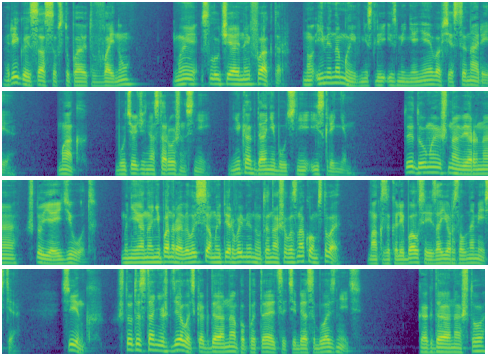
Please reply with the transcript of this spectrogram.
Рига и Сасса вступают в войну. Мы – случайный фактор, но именно мы внесли изменения во все сценарии. Мак, будь очень осторожен с ней. Никогда не будь с ней искренним. Ты думаешь, наверное, что я идиот. Мне она не понравилась с самой первой минуты нашего знакомства. Мак заколебался и заерзал на месте. Синг, что ты станешь делать, когда она попытается тебя соблазнить? «Когда она что?»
